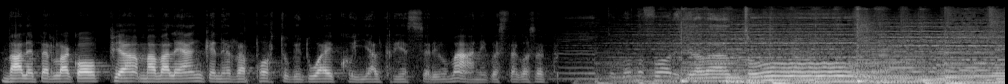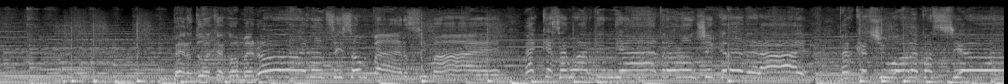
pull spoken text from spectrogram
vale per la coppia, ma vale anche nel rapporto che tu hai con gli altri esseri umani, questa cosa qui. Come fuori tira vento Per due che come noi non si son persi mai E che se guardi indietro non ci crederai Perché ci vuole passione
